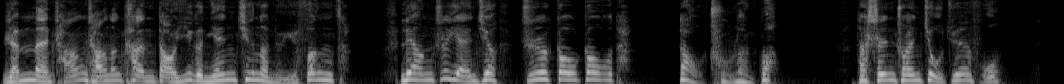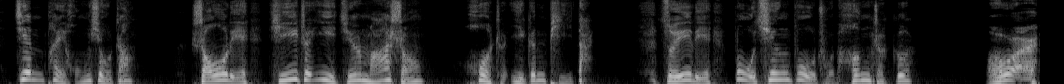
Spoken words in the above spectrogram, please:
人们常常能看到一个年轻的女疯子，两只眼睛直勾勾的，到处乱逛。她身穿旧军服，肩配红袖章，手里提着一截麻绳或者一根皮带，嘴里不清不楚的哼着歌，偶尔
